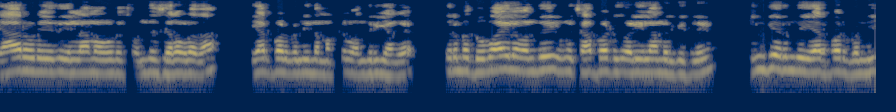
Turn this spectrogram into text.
யாருடைய இது இல்லாம அவங்களுடைய சொந்த செலவுல தான் ஏற்பாடு பண்ணி இந்த மக்கள் வந்திருக்காங்க. திரும்ப துபாயில வந்து இவங்க சாப்பாட்டுக்கு வழி இல்லாம இருக்கிறதுலையும் இங்க இருந்து ஏற்பாடு பண்ணி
